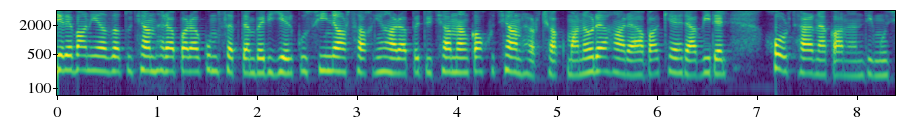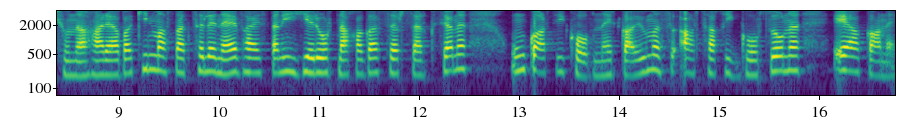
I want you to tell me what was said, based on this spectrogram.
Երևանի ազատության հրապարակում սեպտեմբերի 2-ին Արցախի հանրապետության անկախության հռչակման օրը հանրահավաք է հրավիրել խորհրդարանական ընդդիմությունը։ Հանրահավաքին մասնակցել է նաեւ Հայաստանի երրորդ նախագահ Սերժ Սարգսյանը, ում կարծիքով ներկայումս Արցախի գործոնը էական է։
